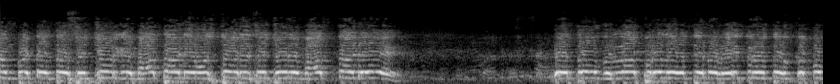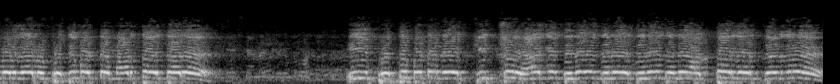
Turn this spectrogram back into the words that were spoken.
ಸಂಬಂಧಪಟ್ಟಂತ ಸಚಿವರಿಗೆ ಮಾತಾಡಿ, ಉಸ್ತುವಾರಿ ಸಚಿವರಿಗೆ ಮಾತನಾಡಿ ಇವತ್ತು ಗುಲ್ಲಾಪುರದ ವತಿಯನ್ನು ರೈತರು ಕಪ್ಪು ಬೆಳೆಗಾರರು ಪ್ರತಿಭಟನೆ ಮಾಡ್ತಾ ಇದ್ದಾರೆ. ಈ ಪ್ರತಿಭಟನೆ ಕಿಚ್ಚು ಹೇಗೆ ದಿನೇ ದಿನೇ ದಿನೇ ದಿನೇ ಆಗ್ತಾ ಇದೆ ಅಂತ ಹೇಳಿದ್ರೆ,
